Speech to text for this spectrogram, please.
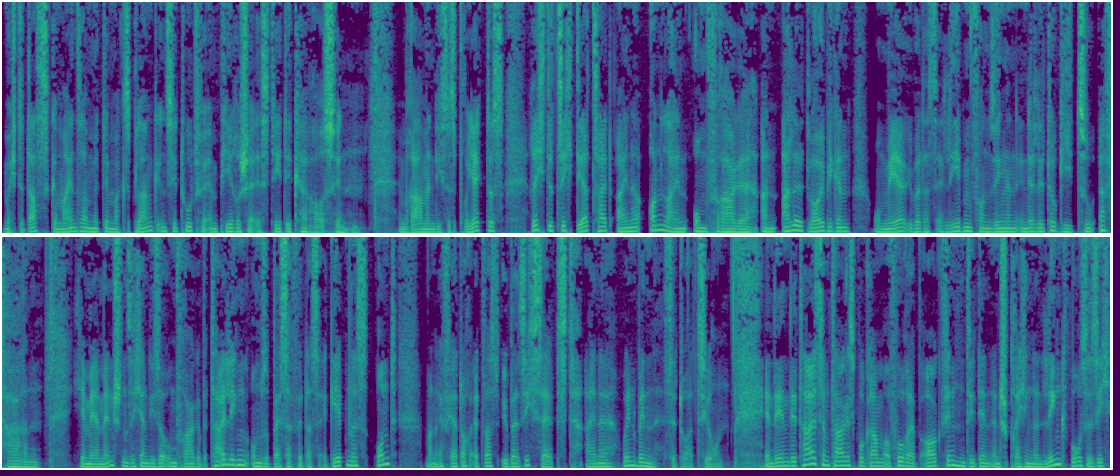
möchte das gemeinsam mit dem Max-Planck-Institut für empirische Ästhetik herausfinden. Im Rahmen dieses Projektes richtet sich derzeit eine Online-Umfrage an alle Gläubigen, um mehr über das Erleben von Singen in der Liturgie zu erfahren. Je mehr Menschen sich an dieser Umfrage beteiligen, umso besser für das Ergebnis und man erfährt auch etwas über sich selbst. Eine Win-Win-Situation. In den Details im Tagesprogramm auf Horeb horeb.org finden Sie den entsprechenden Link, wo Sie sich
